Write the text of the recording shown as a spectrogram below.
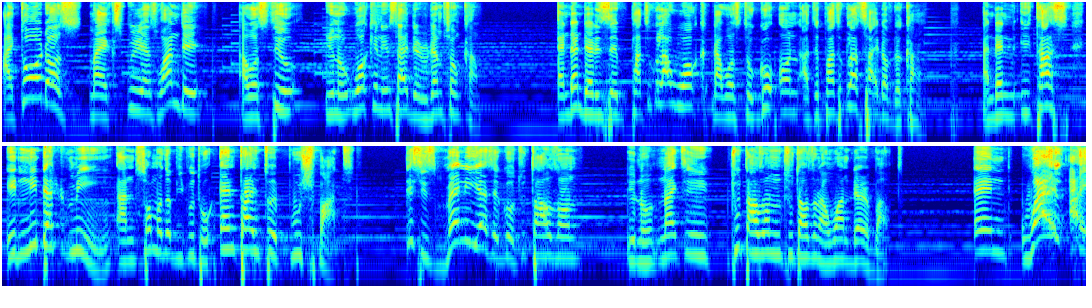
I told us my experience. One day, I was still, you know, walking inside the redemption camp. And then there is a particular walk that was to go on at a particular side of the camp. And then it has it needed me and some other people to enter into a push path. This is many years ago, 2000, you know, 19, 2000, 2001, thereabout. And while I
